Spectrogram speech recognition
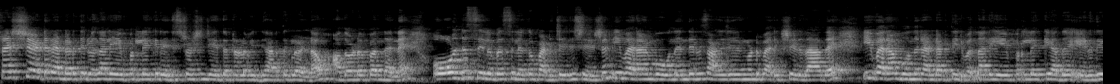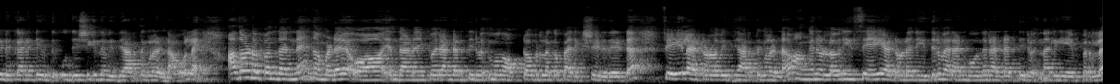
ഫ്രഷ് ആയിട്ട് രണ്ടായിരത്തി ഇരുപത്തിനാല് ഏപ്രിലേക്ക് രജിസ്ട്രേഷൻ ചെയ്തിട്ടുള്ള വിദ്യാർത്ഥികൾ ഉണ്ടാവും അതോടൊപ്പം തന്നെ ഓൾഡ് സിലബസിലൊക്കെ പഠിച്ചതിന് ശേഷം ഈ വരാൻ പോകുന്ന എന്തെങ്കിലും സാഹചര്യം കൊണ്ട് പരീക്ഷ എഴുതാതെ ഈ വരാൻ പോകുന്ന രണ്ടായിരത്തി ഇരുപത്തിനാല് ഏപ്രിലേക്ക് അത് എഴുതിയെടുക്കാനായിട്ട് ഉദ്ദേശിക്കുന്ന വിദ്യാർത്ഥികൾ ഉണ്ടാവും അല്ലേ? അതോടൊപ്പം തന്നെ നമ്മുടെ എന്താണ് ഇപ്പോൾ രണ്ടായിരത്തി ഇരുപത്തി മൂന്ന് ഒക്ടോബറിലൊക്കെ പരീക്ഷ എഴുതിയിട്ട് ഫെയിൽ ആയിട്ടുള്ള വിദ്യാർത്ഥികളുണ്ടാവും. അങ്ങനെയുള്ളവർ ഈ സേ ആയിട്ടുള്ള രീതിയിൽ വരാൻ പോകുന്ന രണ്ടായിരത്തി ഇരുപത്തിനാല് ഏപ്രിലിൽ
